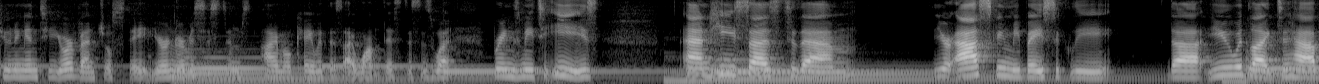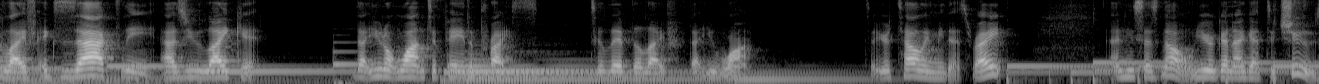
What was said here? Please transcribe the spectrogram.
tuning into your ventral state, your nervous systems. I'm okay with this. I want this. This is what brings me to ease. And he says to them, You're asking me basically that you would like to have life exactly as you like it, that you don't want to pay the price to live the life that you want. So you're telling me this, right? And he says, No, you're going to get to choose.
